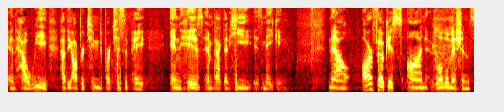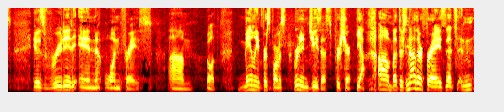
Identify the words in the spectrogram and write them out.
and how we have the opportunity to participate in His impact that He is making. Now, our focus on global missions is rooted in one phrase. Um, well, mainly first and foremost, rooted in Jesus, for sure. Yeah. Um, but there's another phrase that's n-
